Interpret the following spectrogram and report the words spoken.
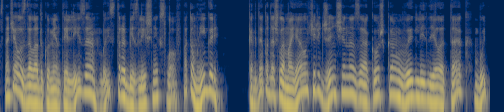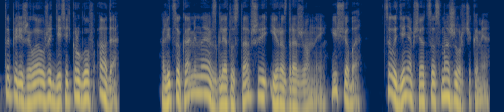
Сначала сдала документы Лиза, быстро, без лишних слов. Потом Игорь. Когда подошла моя очередь, женщина за окошком выглядела так, будто пережила уже десять кругов ада. Лицо каменное, взгляд уставший и раздраженный. Еще бы. Целый день общаться с мажорчиками,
